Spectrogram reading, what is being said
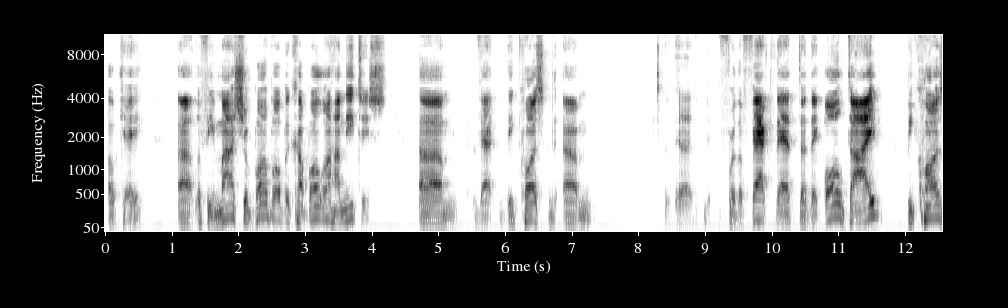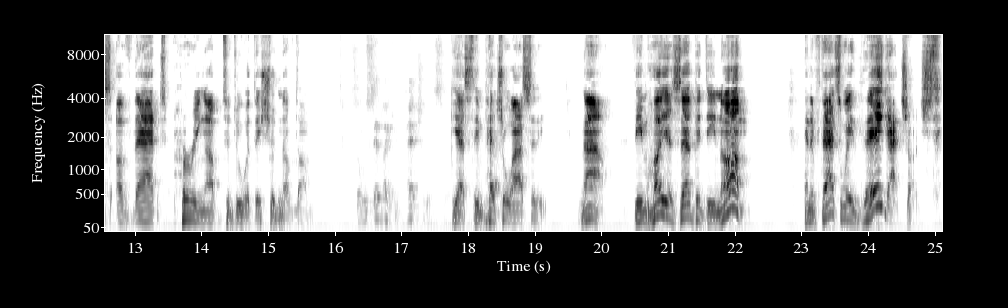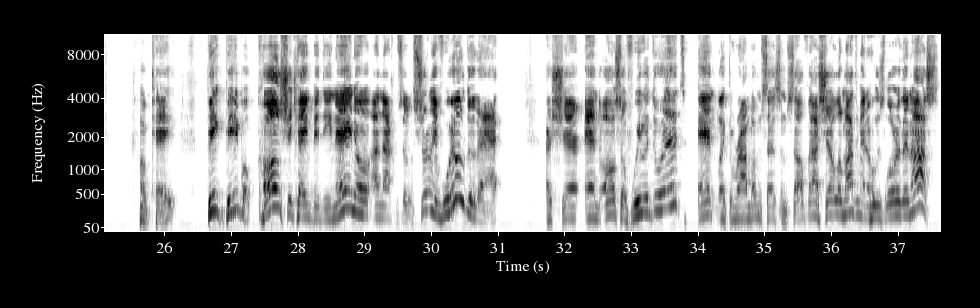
Okay, uh, Lefima Shababo Bekabola Hamitis. Um, that because um, uh, for the fact that uh, they all died because of that hurrying up to do what they shouldn't have done. So we said like impetuous. Yes, yes the impetuosity. Now, the and if that's the way they got judged, okay, big people, kol shekain bidinenu anachim. Certainly, if we'll do that, Asher, and also if we would do it, and like the Rambam says himself, Asher Lamatman, who's lower than us.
